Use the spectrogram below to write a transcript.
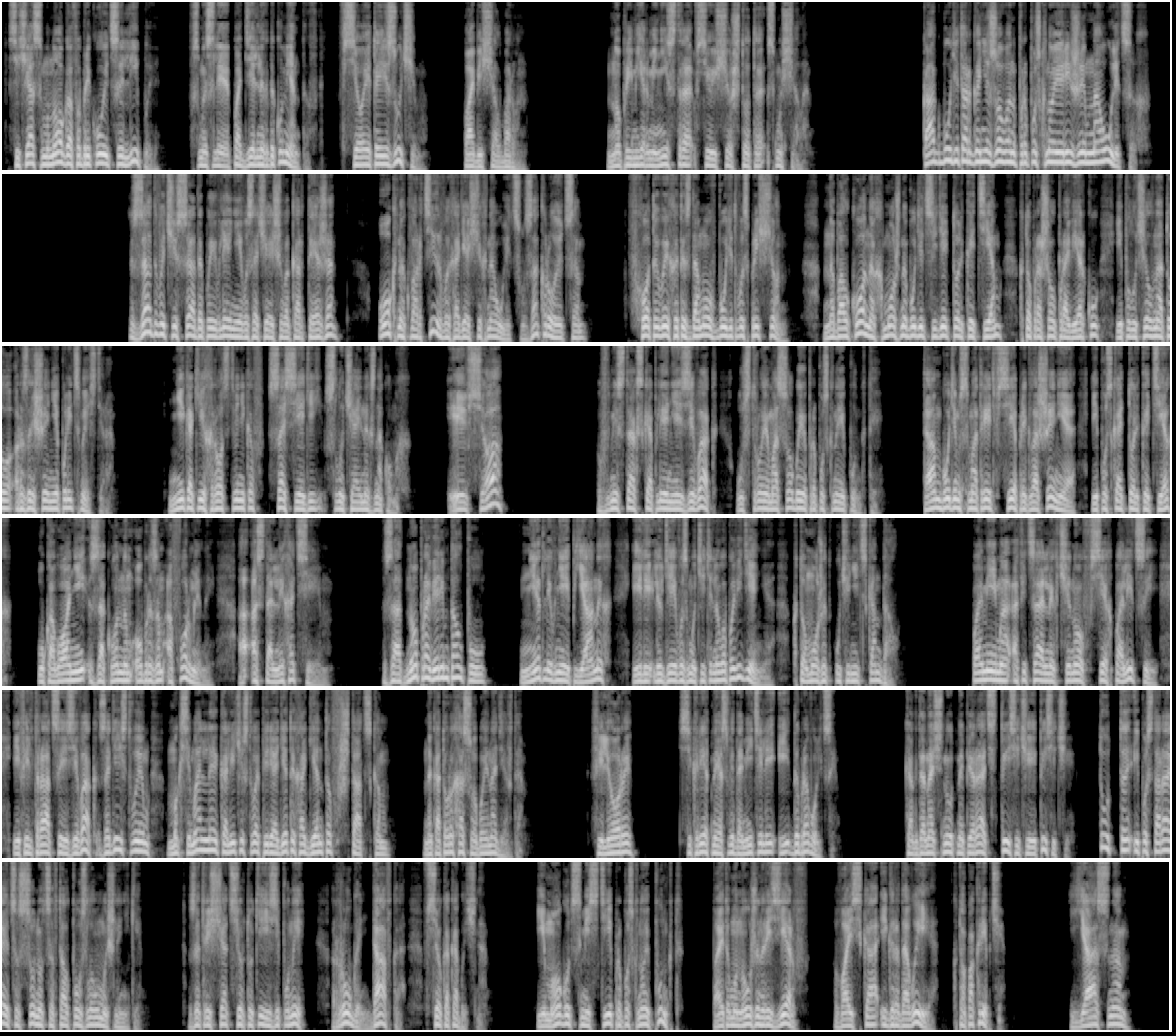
Сейчас много фабрикуется липы, в смысле поддельных документов. Все это изучим, — пообещал барон но премьер-министра все еще что-то смущало. Как будет организован пропускной режим на улицах? За два часа до появления высочайшего кортежа окна квартир, выходящих на улицу, закроются. Вход и выход из домов будет воспрещен. На балконах можно будет сидеть только тем, кто прошел проверку и получил на то разрешение полицмейстера. Никаких родственников, соседей, случайных знакомых. И все? В местах скопления зевак устроим особые пропускные пункты. Там будем смотреть все приглашения и пускать только тех, у кого они законным образом оформлены, а остальных отсеем. Заодно проверим толпу, нет ли в ней пьяных или людей возмутительного поведения, кто может учинить скандал. Помимо официальных чинов всех полиций и фильтрации зевак задействуем максимальное количество переодетых агентов в штатском, на которых особая надежда. Филеры, секретные осведомители и добровольцы. Когда начнут напирать тысячи и тысячи, тут-то и постараются сунуться в толпу злоумышленники. Затрещат сюртуки и зипуны, ругань, давка, все как обычно и могут смести пропускной пункт, поэтому нужен резерв, войска и городовые, кто покрепче. — Ясно,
